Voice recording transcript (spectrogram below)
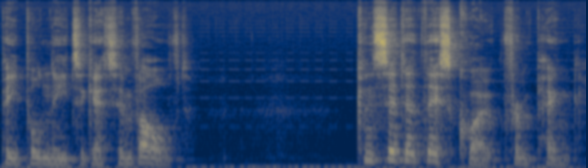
people need to get involved. Consider this quote from Pink.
